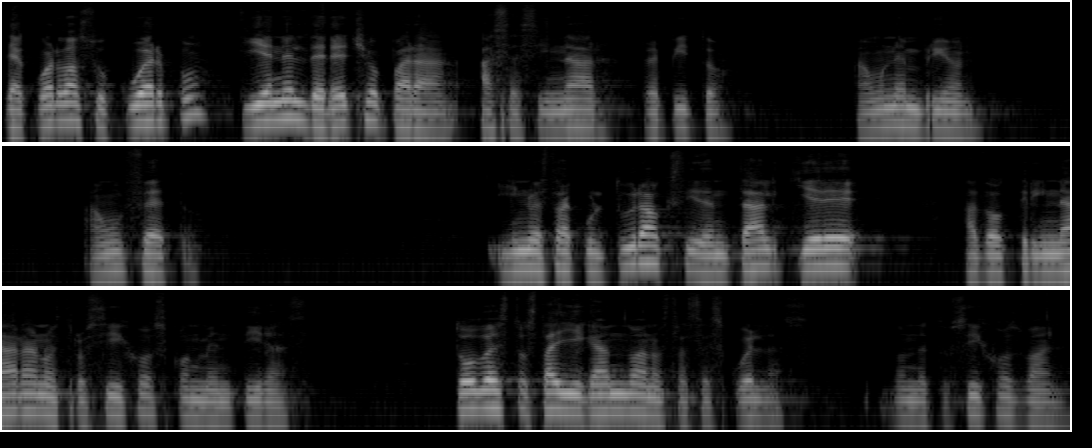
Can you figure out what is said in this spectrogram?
de acuerdo a su cuerpo, tiene el derecho para asesinar, repito, a un embrión, a un feto. Y nuestra cultura occidental quiere adoctrinar a nuestros hijos con mentiras. Todo esto está llegando a nuestras escuelas, donde tus hijos van,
